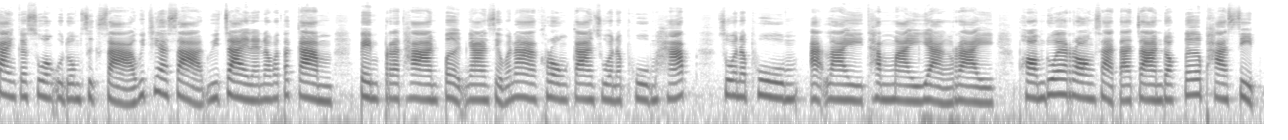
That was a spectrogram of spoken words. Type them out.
การกระทรวงอุดมศึกษา วิทยาศาสตร์ วิจัยและนวัตกรรม เป็นประธานเปิดงานเสวนาโครงการสุวรรณภูมิฮับสุวรรณภูมิอะไรทำไมอย่างไร พร้อมด้วยรองศาสตราจารย์ ดรภาสิทธิ์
